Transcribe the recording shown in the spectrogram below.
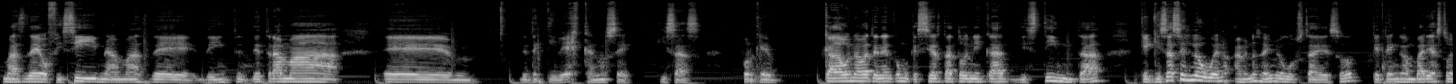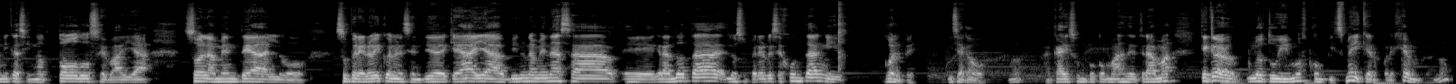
más de oficina, más de, de, trama eh, detectivesca, no sé, quizás, porque cada una va a tener como que cierta tónica distinta, que quizás es lo bueno, a menos a mí me gusta eso, que tengan varias tónicas y no todo se vaya solamente a lo superheroico en el sentido de que, ah, viene una amenaza eh, grandota, los superhéroes se juntan y golpe, y se acabó, Acá es un poco más de trama, que claro, lo tuvimos con Peacemaker, por ejemplo, ¿no?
